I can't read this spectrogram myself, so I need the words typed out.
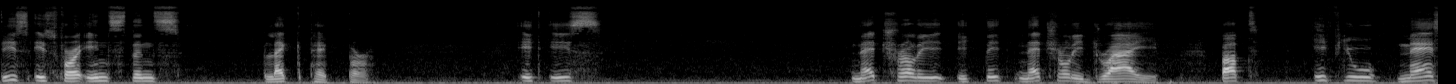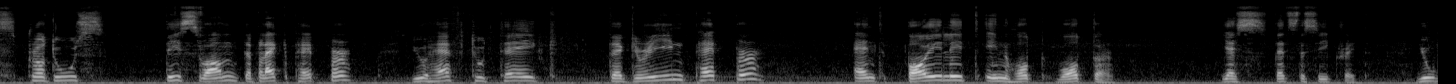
this is for instance black pepper. It is naturally, it did naturally dry, but if you mass produce this one, the black pepper, you have to take the green pepper and boil it in hot water. Yes, that's the secret. You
